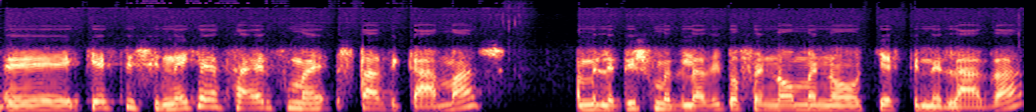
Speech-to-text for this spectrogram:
ε, και στη συνέχεια θα έρθουμε στα δικά μας να μελετήσουμε δηλαδή το φαινόμενο και στην Ελλάδα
